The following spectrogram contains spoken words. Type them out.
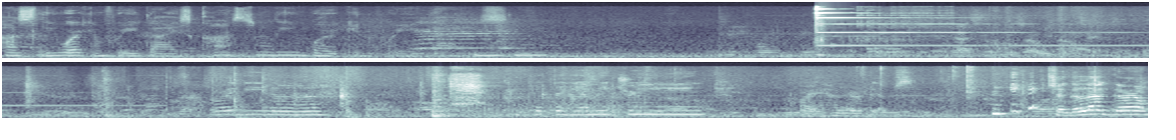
constantly working for you guys. Constantly working for you guys. Mm-hmm. Alright, Dina. Get the yummy drink. Alright, hundred dips. Chug a lug, girl.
